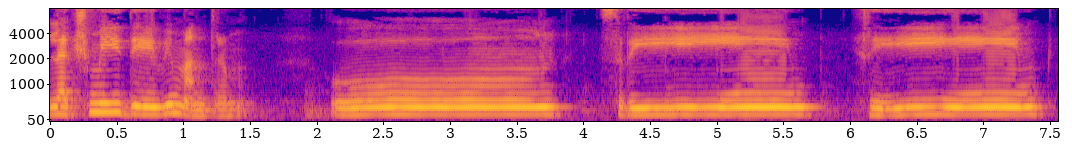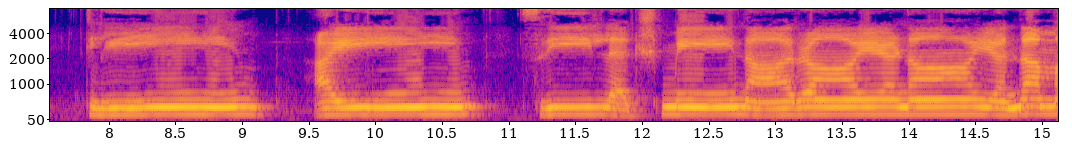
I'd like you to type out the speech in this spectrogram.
లక్ష్మీదేవి మంత్రము. ఓం శ్రీం హ్రీం క్లీం ఐం శ్రీలక్ష్మీనారాయణాయ నమ.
